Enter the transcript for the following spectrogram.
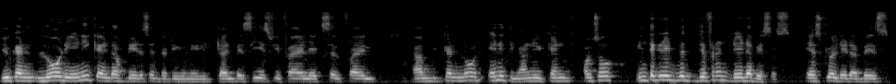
You can load any kind of data set that you need. It can be CSV file, Excel file. Um, you can load anything, and you can also integrate with different databases, SQL database,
